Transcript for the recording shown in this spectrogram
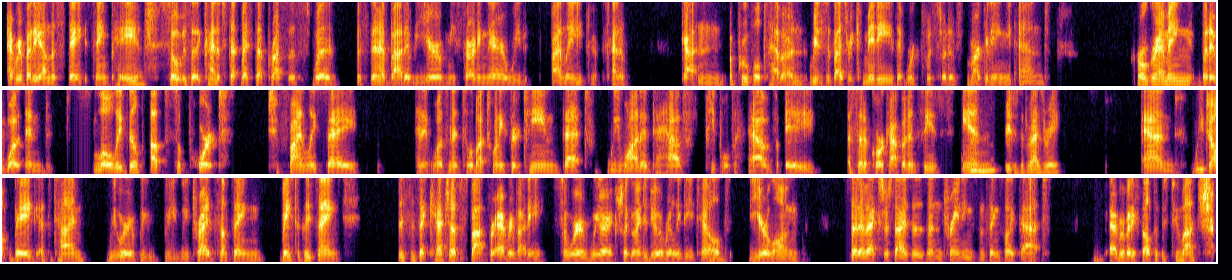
everybody on the sta- same page so it was a kind of step-by-step process where within about a year of me starting there we finally kind of gotten approval to have a readers advisory committee that worked with sort of marketing and programming but it was and slowly built up support to finally say and it wasn't until about 2013 that we wanted to have people to have a a set of core competencies in mm-hmm. readers advisory. And we jumped big at the time. We were we we, we tried something basically saying this is a catch up spot for everybody. So we're we're actually going to do a really detailed year long set of exercises and trainings and things like that. Everybody felt it was too much.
